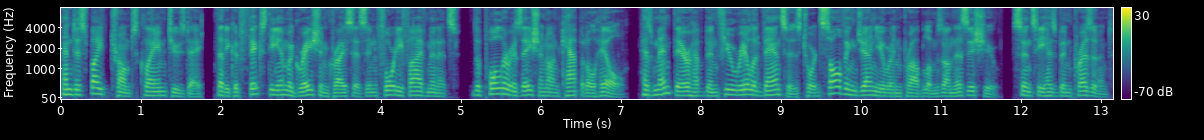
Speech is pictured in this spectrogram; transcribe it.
And despite Trump's claim Tuesday that he could fix the immigration crisis in 45 minutes, the polarization on Capitol Hill has meant there have been few real advances toward solving genuine problems on this issue since he has been president.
